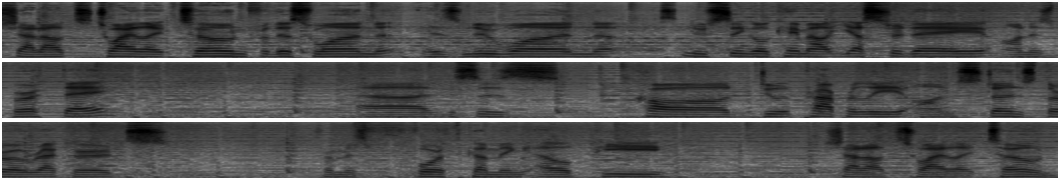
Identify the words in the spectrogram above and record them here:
Shout out to Twilite Tone for this one. His new one, new single came out yesterday on his birthday. Uh, this is called Do It Properly on Stones Throw Records from his forthcoming LP. Shout out to Twilite Tone.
